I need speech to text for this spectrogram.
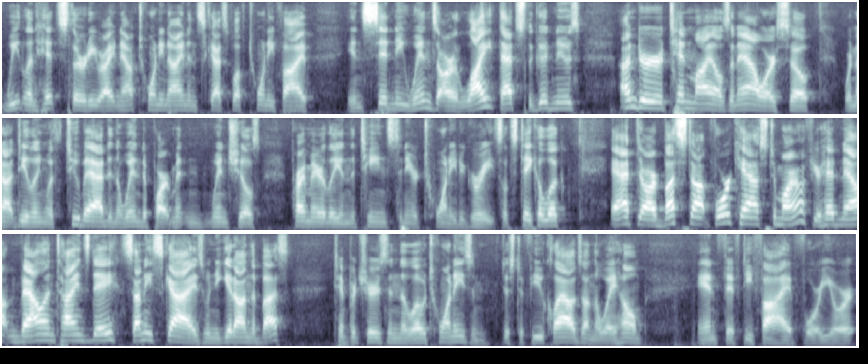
Wheatland hits 30 right now, 29 in Scottsbluff, 25 in Sidney. Winds are light. That's the good news. Under 10 miles an hour, so we're not dealing with too bad in the wind department and wind chills, primarily in the teens to near 20 degrees. Let's take a look at our bus stop forecast tomorrow. If you're heading out on Valentine's Day, sunny skies when you get on the bus. Temperatures in the low 20s and just a few clouds on the way home, and 55 for your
